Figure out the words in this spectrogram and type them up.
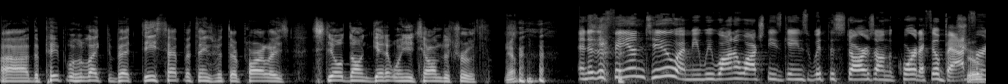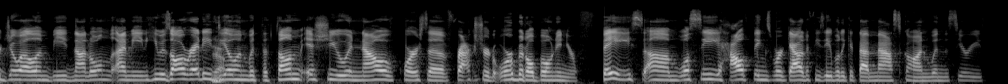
Uh, the people who like to bet these type of things with their parlays still don't get it when you tell them the truth. Yep. And as a fan too, I mean, we want to watch these games with the stars on the court. I feel bad sure. for Joel Embiid. Not only, I mean, he was already yeah. dealing with the thumb issue, and now, of course, a fractured orbital bone in your face. Um, we'll see how things work out if he's able to get that mask on when the series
